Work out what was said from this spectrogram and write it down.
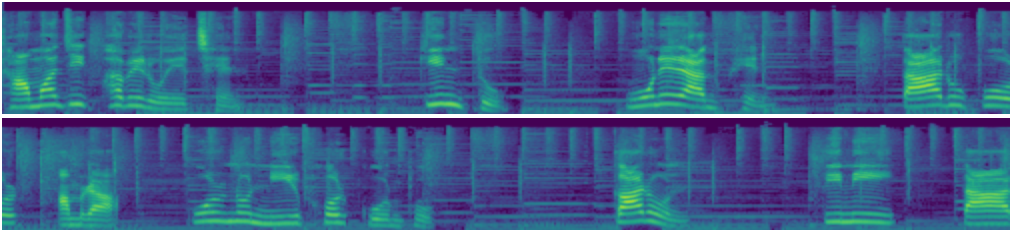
সামাজিকভাবে রয়েছেন, কিন্তু মনে রাখবেন, তার উপর আমরা পূর্ণ নির্ভর করব। কারণ তিনি তার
